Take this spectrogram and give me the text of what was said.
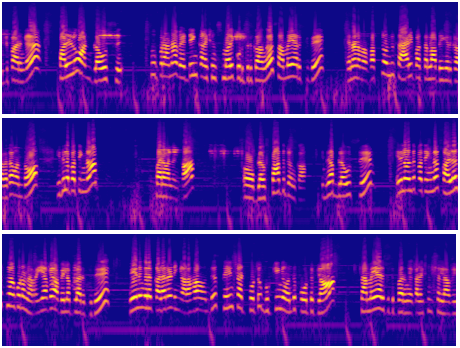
இது பாருங்க. பல்லு அண்ட் பிளவுஸ் சூப்பரான வெட்டிங் கலெக்ஷன்ஸ் மாதிரி கொடுத்துருக்காங்க. செமையா இருக்குது. ஏன்னா நம்ம ஃபர்ஸ்ட் வந்து சாரி பார்த்தலாம் அப்படிங்கறதுக்காக தான் வந்தோம். இதுல பாத்தீங்கன்னா பரவாயில்லங்கக்கா ஓ பிளவுஸ் பார்த்துட்டோங்க்கா இதுதான் பிளவுஸ் இதுல வந்து பாத்தீங்கன்னா கலர்ஸ்லாம் கூட நிறையவே அவைலபிளா இருக்குது. வேணுங்கிற கலரை நீங்க அழகா வந்து ஸ்கிரீன்ஷாட் போட்டு புக்கிங்க வந்து போட்டுக்கலாம். செமையா இருக்குது பாருங்க கலெக்ஷன்ஸ் எல்லாமே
